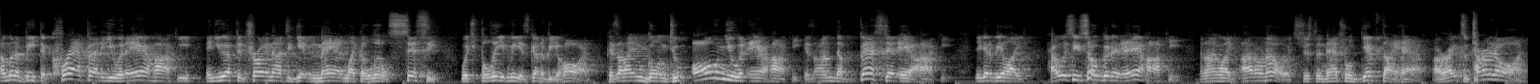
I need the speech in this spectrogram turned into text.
I'm gonna beat the crap out of you in air hockey, and you have to try not to get mad like a little sissy, which believe me is gonna be hard, because I'm going to own you in air hockey, because I'm the best at air hockey. You're gonna be like, how is he so good at air hockey? And I'm like, I don't know, it's just a natural gift I have. Alright, so turn it on.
